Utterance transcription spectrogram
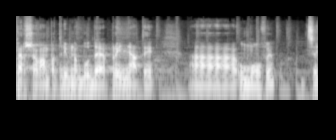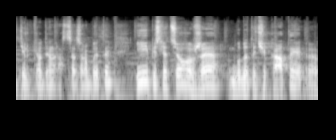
перше вам потрібно буде прийняти умови. Це тільки один раз це зробити. І після цього вже будете чекати е,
